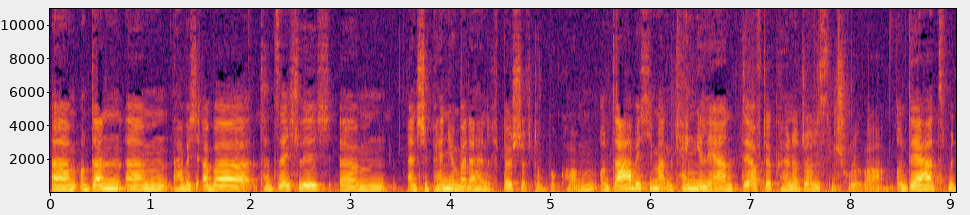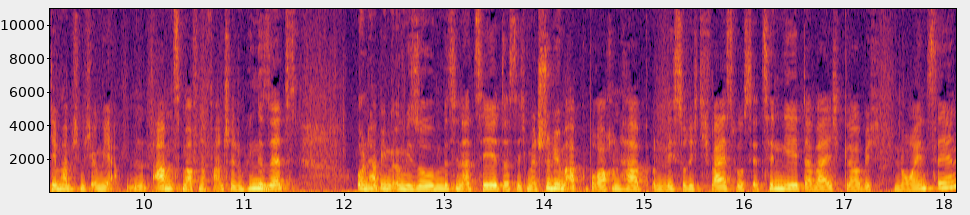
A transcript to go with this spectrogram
Ähm, und dann ähm, habe ich aber tatsächlich ähm, ein Stipendium bei der Heinrich-Böll-Stiftung bekommen. Und da habe ich jemanden kennengelernt, der auf der Kölner Journalistenschule war. Und der hat, mit dem habe ich mich irgendwie abends mal auf einer Veranstaltung hingesetzt und habe ihm irgendwie so ein bisschen erzählt, dass ich mein Studium abgebrochen habe und nicht so richtig weiß, wo es jetzt hingeht. Da war ich, glaube ich, 19.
